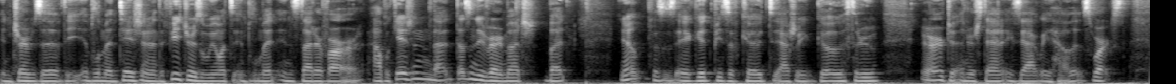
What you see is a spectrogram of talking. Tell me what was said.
in terms of the implementation and the features we want to implement inside of our application. That doesn't do very much, but you know, this is a good piece of code to actually go through in order to understand exactly how this works.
